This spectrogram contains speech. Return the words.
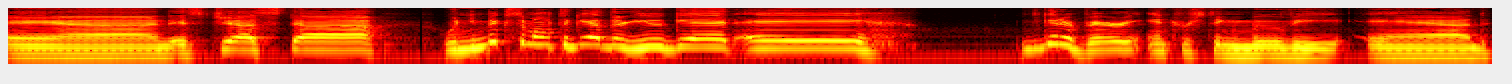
And it's just, uh, when you mix them all together, you get a you get a very interesting movie and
